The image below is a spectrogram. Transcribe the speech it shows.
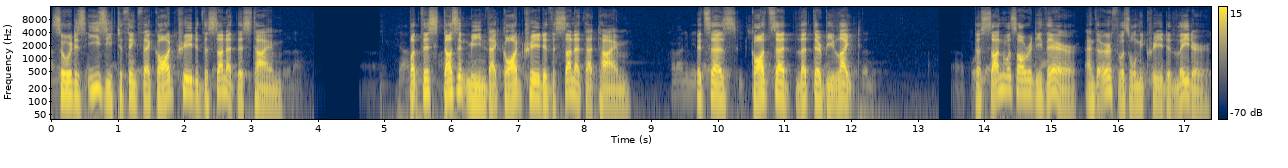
so it is easy to think that God created the sun at this time. But this doesn't mean that God created the sun at that time. It says, God said, Let there be light. The sun was already there, and the earth was only created later.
